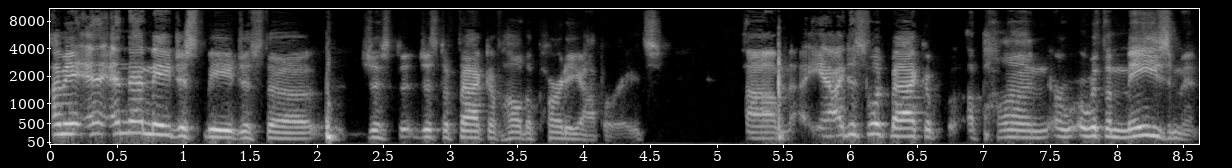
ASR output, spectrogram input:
i mean and, and, that may just be just a just just a fact of how the party operates um, you know, i just look back upon or, or with amazement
